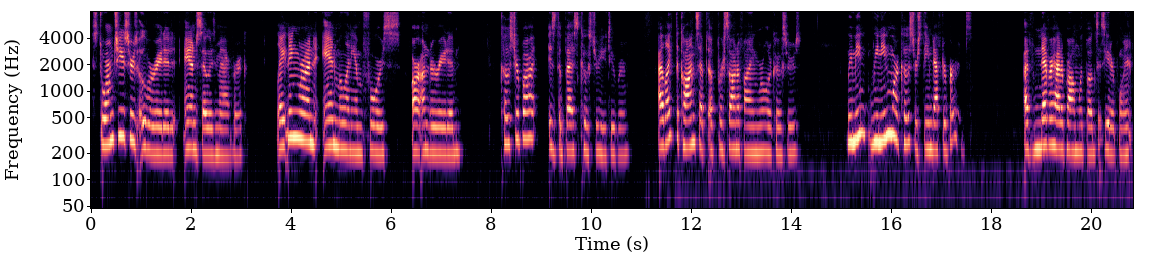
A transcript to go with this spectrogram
Storm Chaser is overrated, and so is Maverick. Lightning Run and Millennium Force are underrated. CoasterBot is the best coaster YouTuber. I like the concept of personifying roller coasters. We mean we need more coasters themed after birds. I've never had a problem with bugs at Cedar Point.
